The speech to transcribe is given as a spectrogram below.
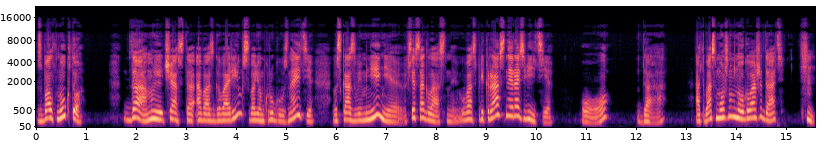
Сболтнул кто? Да, мы часто о вас говорим в своем кругу, знаете, высказываем мнение, все согласны. У вас прекрасное развитие. О, да, от вас можно многого ожидать. Хм.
